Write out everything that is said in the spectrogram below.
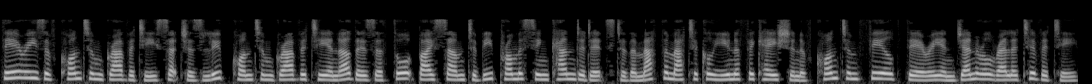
Theories of quantum gravity such as loop quantum gravity and others are thought by some to be promising candidates to the mathematical unification of quantum field theory and general relativity,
